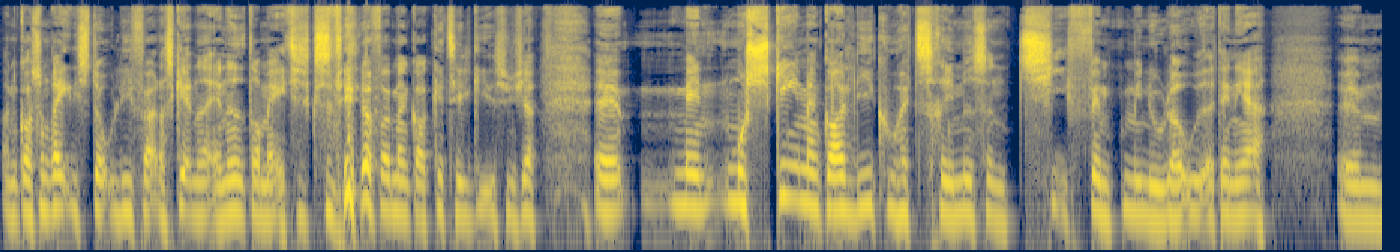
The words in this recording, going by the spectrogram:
Og den går som regel i stå lige før der sker noget andet dramatisk, så det er derfor, man godt kan tilgive det, synes jeg. Øh, men måske man godt lige kunne have trimmet sådan 10-15 minutter ud af den her... Øh,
